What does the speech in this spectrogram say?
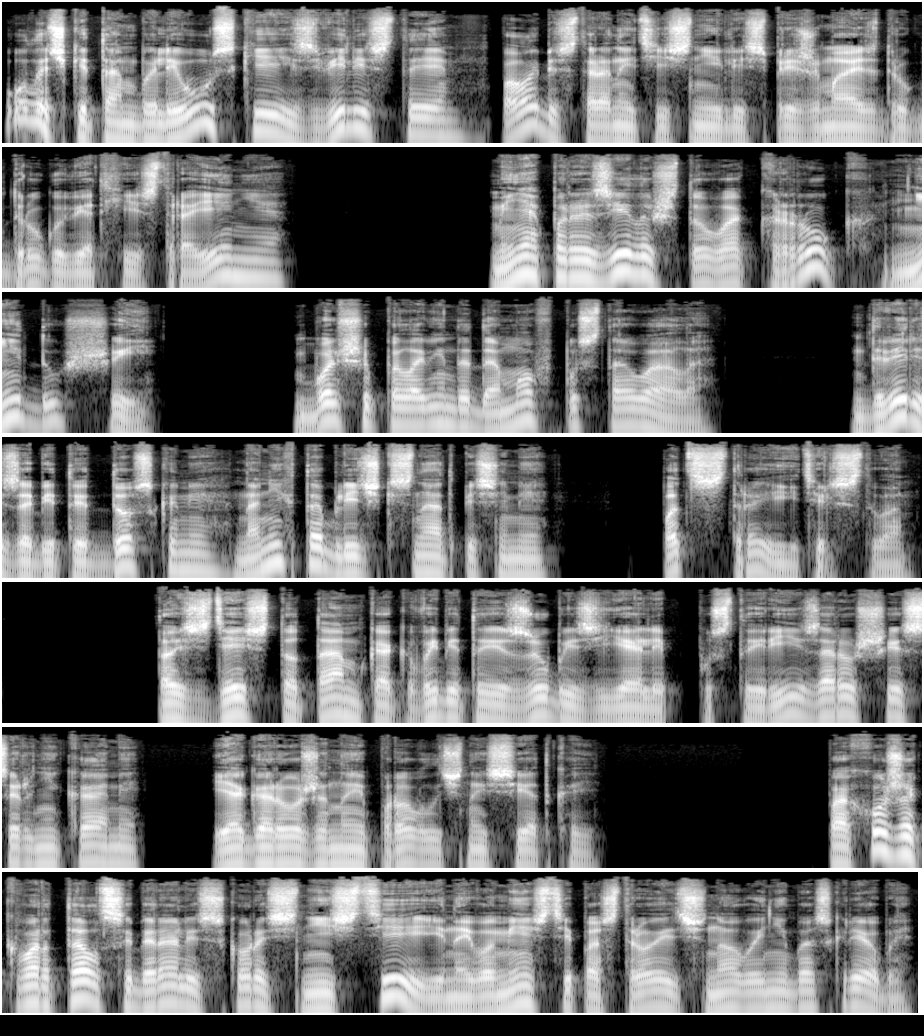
Улочки там были узкие, извилистые, по обе стороны теснились, прижимаясь друг к другу ветхие строения. Меня поразило, что вокруг ни души. Больше половины домов пустовало. Двери забиты досками, на них таблички с надписями «Под строительство». То здесь, то там, как выбитые зубы, зияли пустыри, заросшие сорняками и огороженные проволочной сеткой. Похоже, квартал собирались скоро снести и на его месте построить новые небоскребы.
